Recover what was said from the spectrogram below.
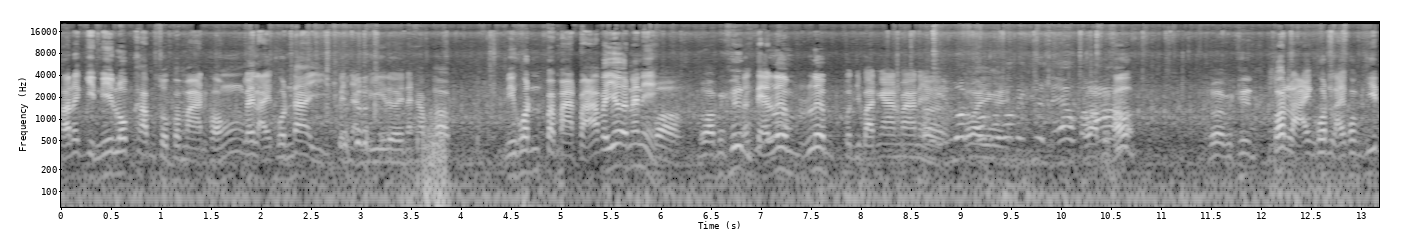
ภารกิจนี้ลบคำสบประมาทของหลาย ๆ คนได้เป็นอย่างดีเลยนะครับครับ มีคนประมาทป๋าไปเยอะนะนี่ บอกว่าไม่ขึ้นตั้งแต่เริ่มเริ่มปฏิบัติงานมาเนี่ยเออรถเขาก็ไม่ขึ้นแล้วป้าว่าไม่เขาว่าไม่ขึ้น ก็หลายคนหลายความคิด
